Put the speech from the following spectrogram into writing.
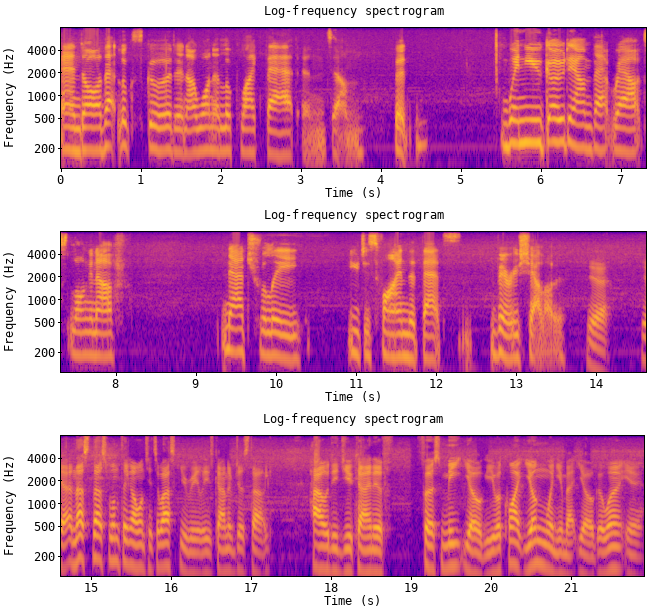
and oh, that looks good, and I want to look like that, and um, but when you go down that route long enough, naturally, you just find that that's very shallow. Yeah, yeah, and that's that's one thing I wanted to ask you. Really, is kind of just that. How did you kind of first meet yoga? You were quite young when you met yoga, weren't you?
